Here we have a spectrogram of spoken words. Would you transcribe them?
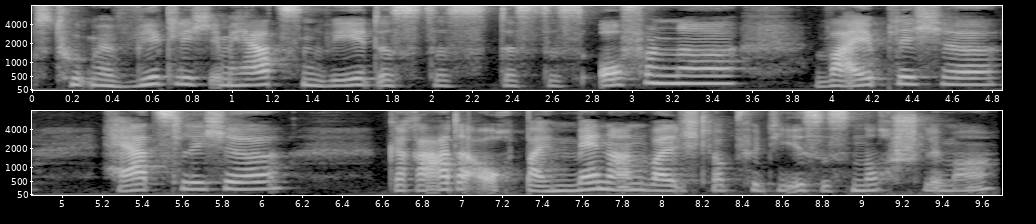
es tut mir wirklich im Herzen weh, dass, dass, dass das offene, weibliche, herzliche, gerade auch bei Männern, weil ich glaube, für die ist es noch schlimmer,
